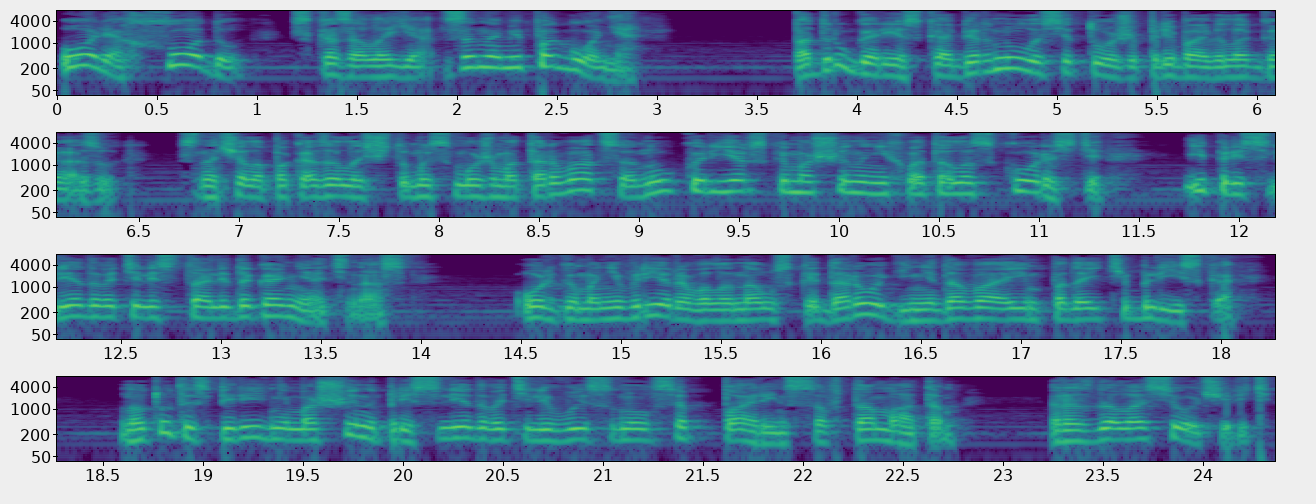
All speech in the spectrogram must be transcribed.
«Оля, ходу!» – сказала я. «За нами погоня!» Подруга резко обернулась и тоже прибавила газу. Сначала показалось, что мы сможем оторваться, но у курьерской машины не хватало скорости – и преследователи стали догонять нас. Ольга маневрировала на узкой дороге, не давая им подойти близко. Но тут из передней машины преследователей высунулся парень с автоматом. Раздалась очередь.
